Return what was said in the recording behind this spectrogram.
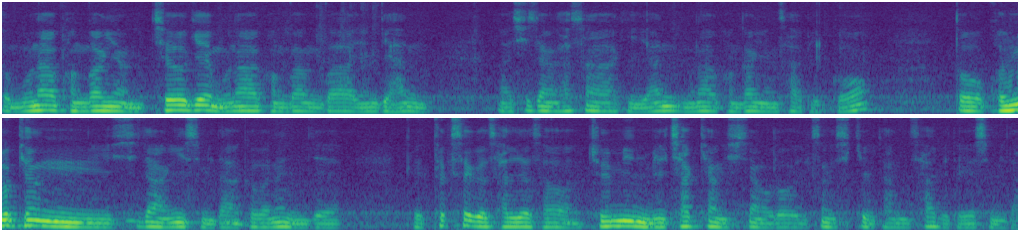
또 문화 관광형 지역의 문화 관광과 연계한 아, 시장을 활성화하기 위한 문화 관광형 사업이 있고 또 골목형 시장이 있습니다. 그거는 이제 그 특색을 살려서 주민 밀착형 시장으로 육성시키기도 하는 사업이 되겠습니다.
